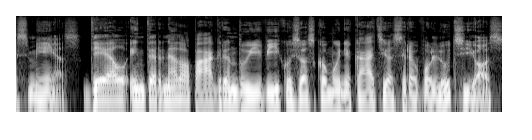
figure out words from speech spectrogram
esmės. Dėl interneto pagrindų įvykusios komunikacijos revoliucijos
